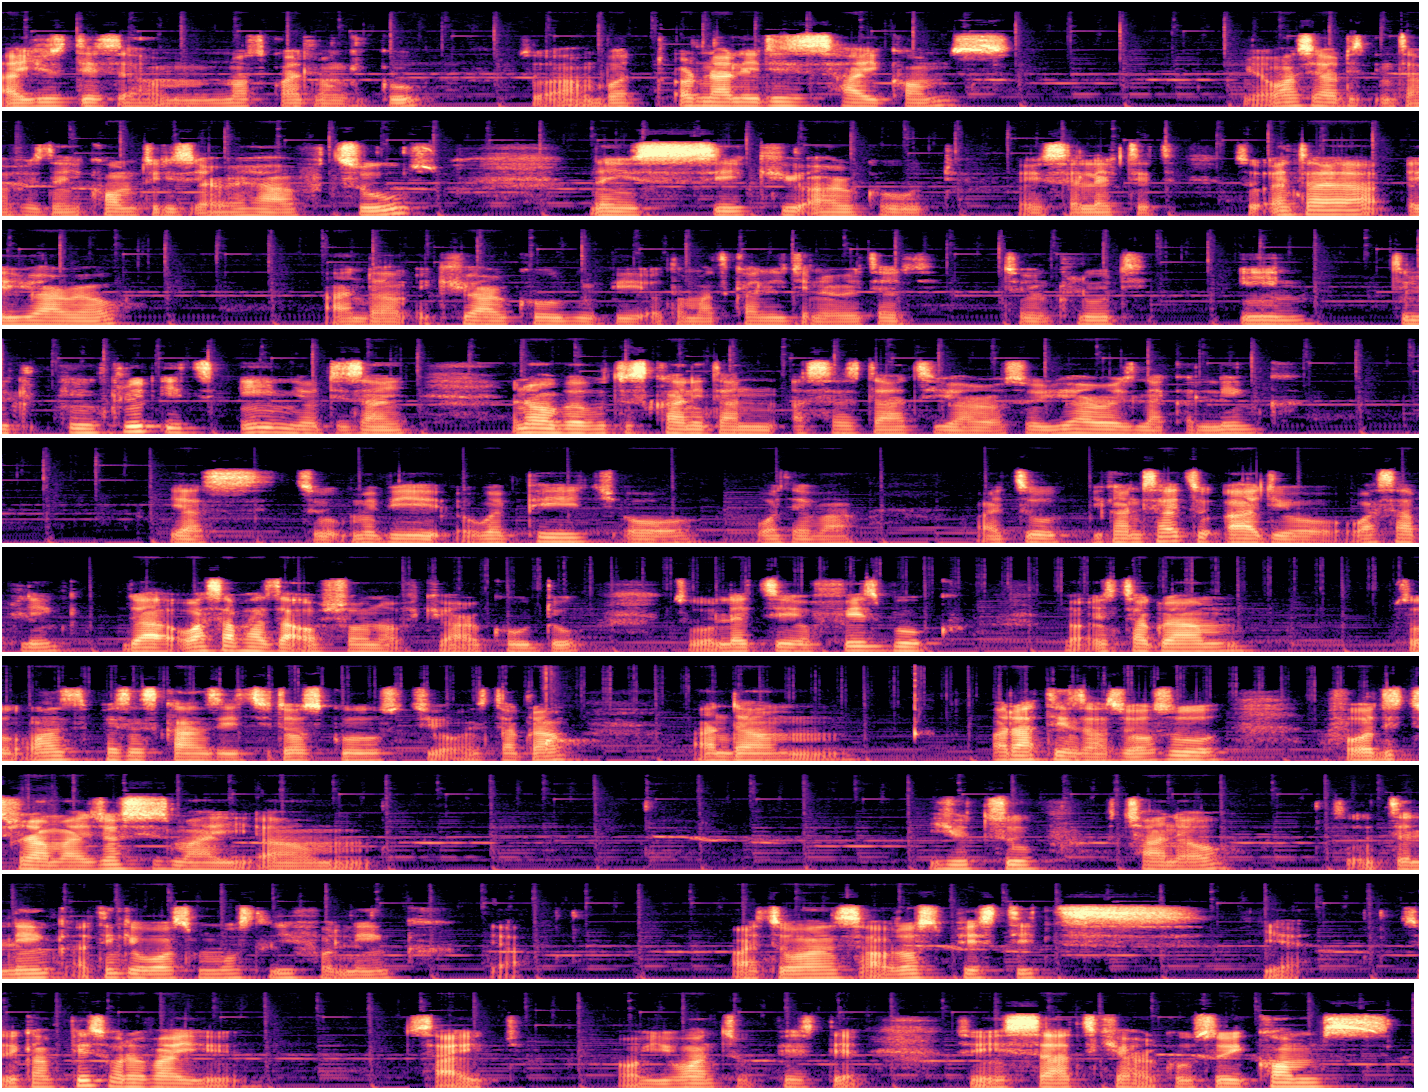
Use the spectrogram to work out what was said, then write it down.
i used this um not quite long ago. So um but ordinarily this is how it comes. Yeah once you have this interface then you come to this area you have tools. Then you see qr code. Then you select it so enter a url and um, a qr code will be automatically generated to include in to include it in your design and I'll be able to scan it and access that URL. So URL is like a link, yes, to maybe a web page or whatever. Right, so you can decide to add your WhatsApp link. The WhatsApp has that option of QR code though. So let's say your Facebook, your Instagram. So once the person scans it, it just goes to your Instagram and um, other things as well. So for this tutorial i just use my um, youtube channel. So the link i think it was mostly for link. Yeah. Alright so once i'll just paste it here. So you can paste whatever you decide or you want to paste there. So insert qr code. So it comes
